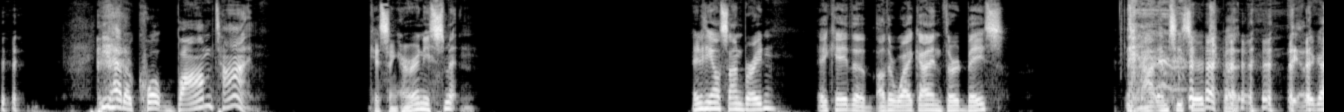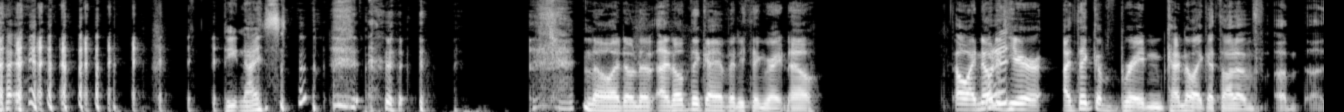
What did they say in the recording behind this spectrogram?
he had a quote bomb time kissing her, and he's smitten. Anything else on Brayden, aka the other white guy in 3rd Bass? Not MC Serch, but the other guy. Pete Nice. no, I don't have. I don't think I have anything right now. Oh, I noted did- here. I think of Brayden kind of like I thought of um, a,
